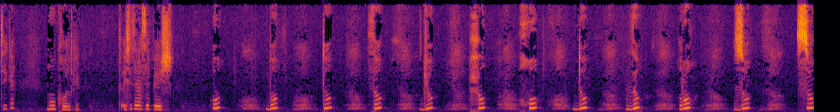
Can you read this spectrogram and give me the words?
ٹھیک ہے؟ منہ کھول کے۔ تو اسی طرح سے پیش۔ او، بو، تو، سو، جو حو خو، دو ذو رو، زو، سو،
